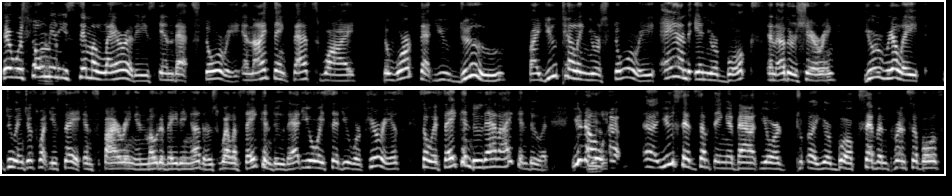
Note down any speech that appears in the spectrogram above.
There were so many similarities in that story. And I think that's why the work that you do by you telling your story and in your books and others sharing, you're really doing just what you say, inspiring and motivating others. Well, if they can do that, you always said you were curious. So if they can do that, I can do it. You know, yeah. uh, uh, you said something about your uh, your book, Seven Principles.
